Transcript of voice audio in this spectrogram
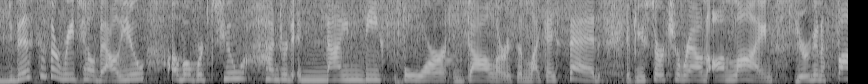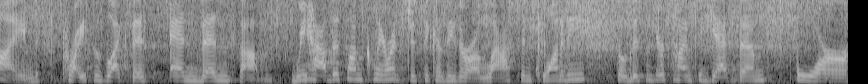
this is a retail value of over $294. And like I said, if you search around online, you're gonna find prices like this and then some. We have this on clearance just because these are our last in quantity. So this is your time to get them for,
